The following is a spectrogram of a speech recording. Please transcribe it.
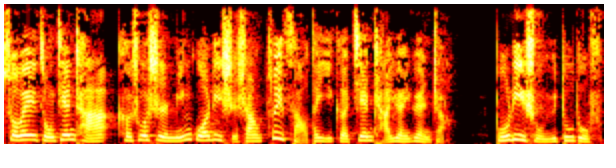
所谓总监察，可说是民国历史上最早的一个监察院院长，不隶属于都督府。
